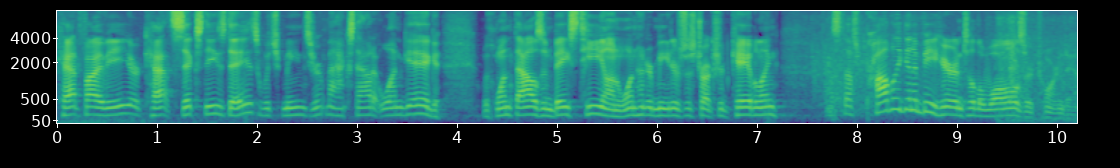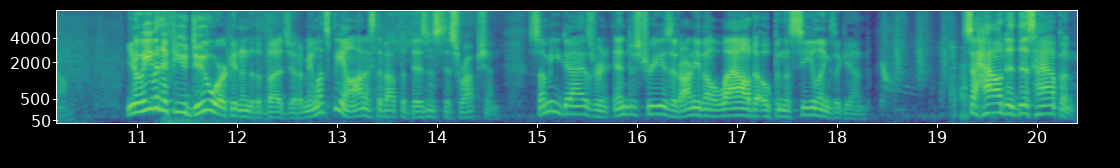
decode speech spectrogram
Cat 5e or Cat 6 these days, which means you're maxed out at 1 gig. With 1000 base T on 100 meters of structured cabling, this stuff's probably going to be here until the walls are torn down. You know, even if you do work it into the budget, I mean, let's be honest about the business disruption. Some of you guys are in industries that aren't even allowed to open the ceilings again. So, how did this happen?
